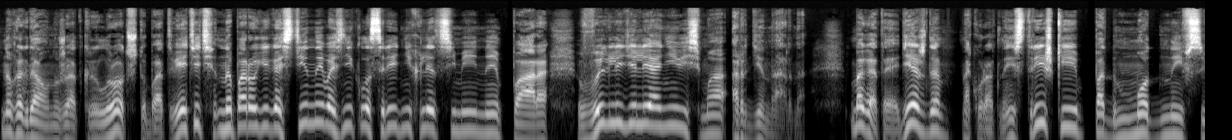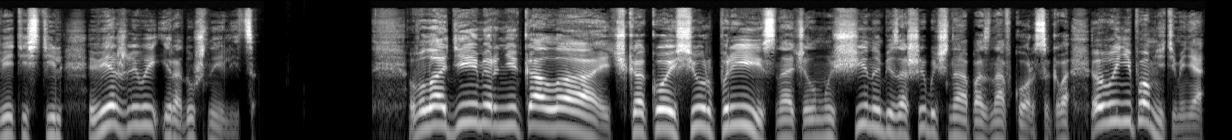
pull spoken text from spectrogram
Но когда он уже открыл рот, чтобы ответить, на пороге гостиной возникла средних лет семейная пара. Выглядели они весьма ординарно. Богатая одежда, аккуратные стрижки, подмодный в свете стиль, вежливые и радушные лица. «Владимир Николаевич, какой сюрприз!» — начал мужчина, безошибочно опознав Корсакова. «Вы не помните меня?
